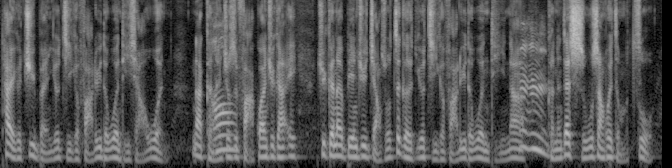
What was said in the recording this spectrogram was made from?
他有一个剧本有几个法律的问题想要问，那可能就是法官去跟哎、哦、去跟那个编剧讲说，这个有几个法律的问题，那可能在实务上会怎么做？嗯嗯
